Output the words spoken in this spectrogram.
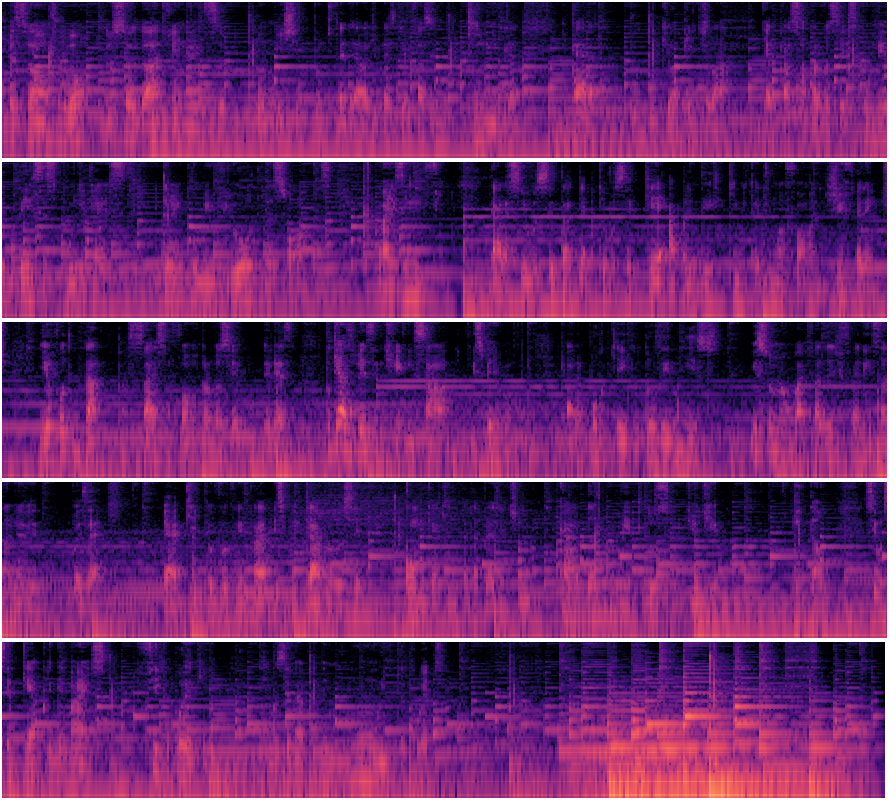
pessoal, tudo bom? Eu sou Eduardo Fernandes, eu estou no Instituto Federal de Brasília fazendo Química e, cara, tudo que eu aprendi lá quero passar para vocês por meio desses podcasts e também por meio de outras formas. Mas enfim, cara, se você está aqui é porque você quer aprender Química de uma forma diferente e eu vou tentar passar essa forma para você, beleza? Porque às vezes a gente fica em sala e se pergunta, cara, por que, que eu estou vendo isso? Isso não vai fazer diferença na minha vida. Pois é, é aqui que eu vou tentar explicar para você como que a química está presente em cada momento do seu dia a dia. Então, se você quer aprender mais, fica por aqui que você vai aprender muita coisa.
